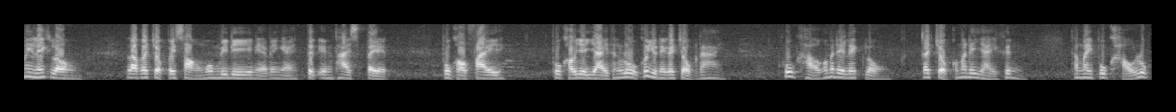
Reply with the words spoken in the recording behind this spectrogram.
ไม่เล็กลง เรากระจกไปส่องมุมดีๆเนี่ยเป็นไง ตึก Empire State ภูเขาไฟภูเขาใหญ่ๆทั้งลูกก็อยู่ในกระจกได้ภูเขาก็ไม่ได้เล็กลง กระจกก็ไม่ได้ใหญ่ขึ้นทำไมภูเขาลูก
